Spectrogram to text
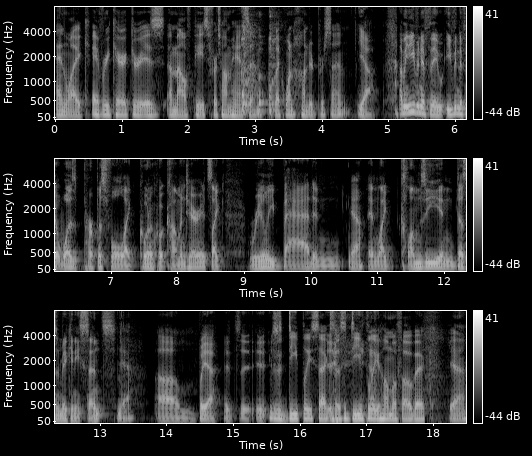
and like every character is a mouthpiece for tom hanson like 100% Yeah. I mean, even if they, even if it was purposeful, like quote unquote commentary, it's like really bad and, Yeah. and like clumsy and doesn't make any sense. yeah Um, but yeah, it's, it, it, is deeply sexist, deeply homophobic. Yeah.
